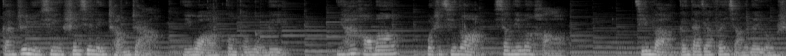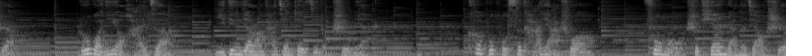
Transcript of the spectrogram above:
感知女性身心灵成长，你我共同努力。你还好吗？我是七诺，向您问好。今晚跟大家分享的内容是：如果你有孩子，一定要让他见这几种世面。克普普斯卡娅说：“父母是天然的教师，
